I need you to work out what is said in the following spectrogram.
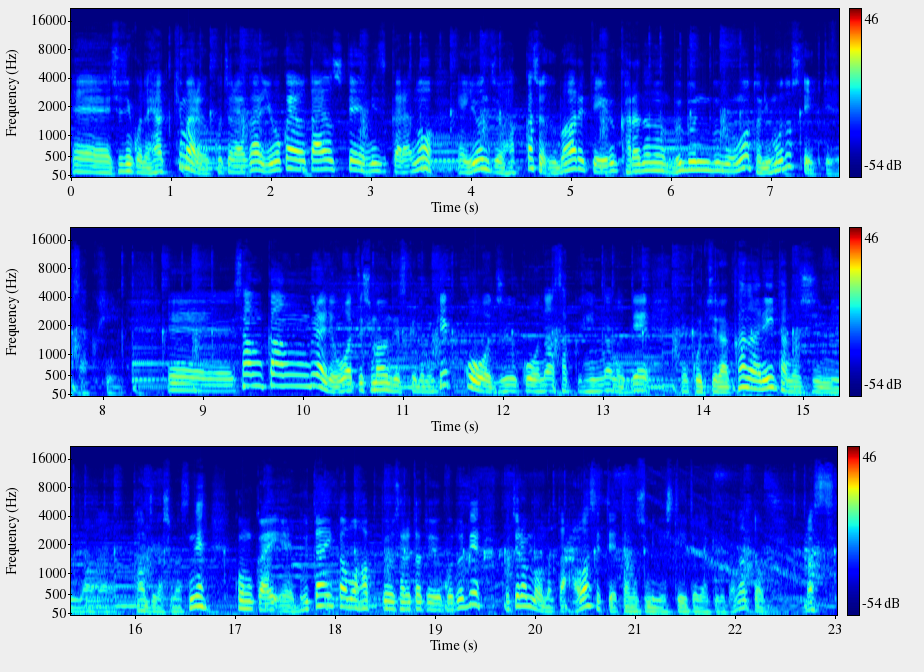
えー、主人公の百鬼丸こちらが妖怪を倒して自らの48箇所奪われている体の部分部分を取り戻していくという作品、えー、3巻ぐらいで終わってしまうんですけども結構重厚な作品なのでこちらかなり楽しみな感じがしますね。今回、えー、舞台化も発表されたということでこちらもまた合わせて楽しみにしていただければなと思います。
